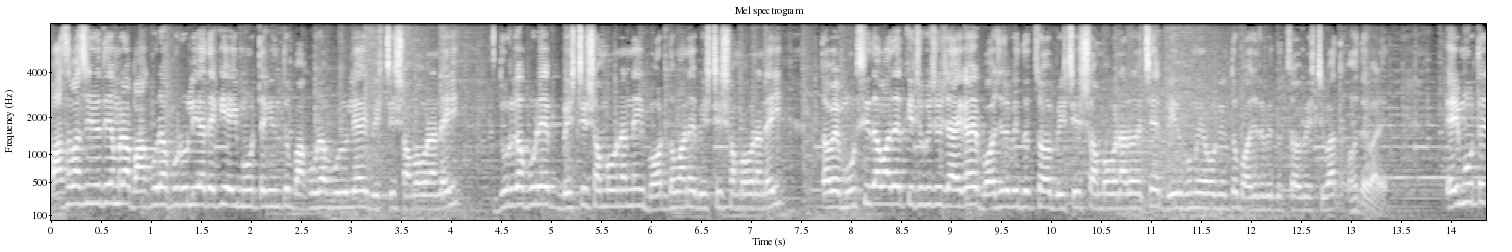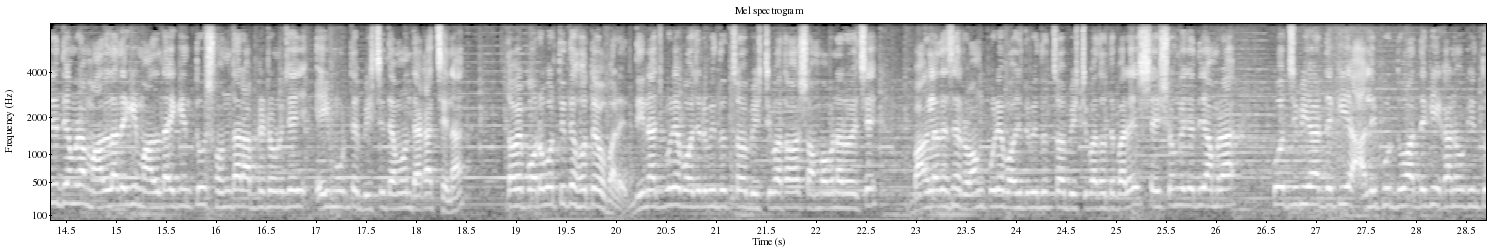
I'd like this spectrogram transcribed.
পাশাপাশি যদি আমরা বাঁকুড়া, পুরুলিয়া দেখি, এই মুহূর্তে কিন্তু বাঁকুড়া, পুরুলিয়ায় বৃষ্টির সম্ভাবনা নেই। দুর্গাপুরে বৃষ্টির সম্ভাবনা নেই, বর্ধমানে বৃষ্টির সম্ভাবনা নেই। তবে মুর্শিদাবাদের কিছু কিছু জায়গায় বজ্রবিদ্যুৎ সহ বৃষ্টির সম্ভাবনা রয়েছে। বীরভূমেও কিন্তু বজ্রবিদ্যুৎ সহ বৃষ্টিপাত হতে পারে। এই মুহূর্তে যদি আমরা মালদা দেখি, মালদায় কিন্তু সন্ধ্যার আপডেট অনুযায়ী এই মুহূর্তে বৃষ্টি তেমন দেখাচ্ছে না। তবে পরবর্তীতে হতেও পারে। দিনাজপুরে বজ্রবিদ্যুৎ সহ বৃষ্টিপাত হওয়ার সম্ভাবনা রয়েছে। বাংলাদেশের রংপুরে বজ্রবিদ্যুৎ সহ বৃষ্টিপাত হতে পারে। সেই সঙ্গে যদি আমরা কোচবিহার দেখি, আলিপুরদুয়ার দেখি, এখানেও কিন্তু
